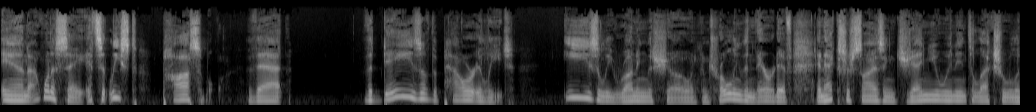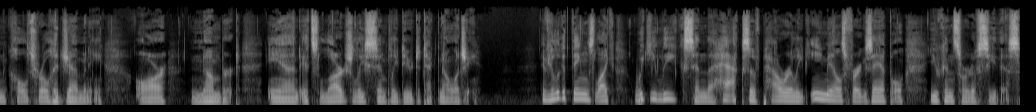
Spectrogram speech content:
And I want to say it's at least possible that the days of the power elite easily running the show and controlling the narrative and exercising genuine intellectual and cultural hegemony are numbered, and it's largely simply due to technology. If you look at things like WikiLeaks and the hacks of Power Elite emails, for example, you can sort of see this.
